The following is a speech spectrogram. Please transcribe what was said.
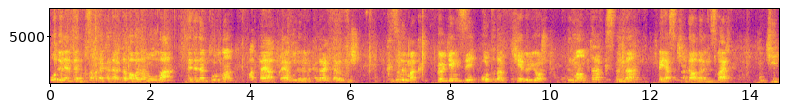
O dönemden bu zamana kadar da babadan oğula, dededen toruna atlaya atlaya bu döneme kadar aktarılmış. Kızılırmak bölgemizi ortadan ikiye bölüyor. Irmağın bu taraf kısmında beyaz kil dağlarımız var. Bu kil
